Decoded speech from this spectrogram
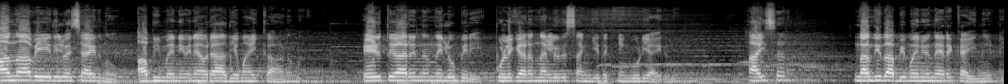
അന്ന് ആ വേദിയിൽ വെച്ചായിരുന്നു അഭിമന്യുവിനെ അവരാദ്യമായി കാണുന്നത്. എഴുത്തുകാരൻ എന്നതിലുപരി പുള്ളിക്കാരൻ നല്ലൊരു സംഗീതജ്ഞൻ കൂടിയായിരുന്നു. ഹായ് സർ. നന്ദിത അഭിമന്യു നേരെ കൈനീട്ടി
